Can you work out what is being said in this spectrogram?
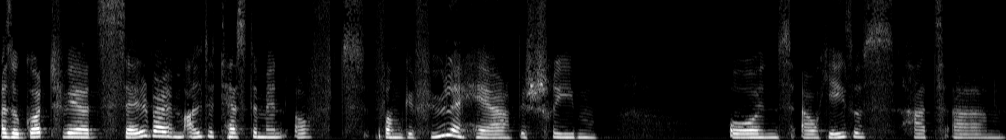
Also Gott wird selber im Alten Testament oft vom Gefühle her beschrieben und auch Jesus hat, ähm,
